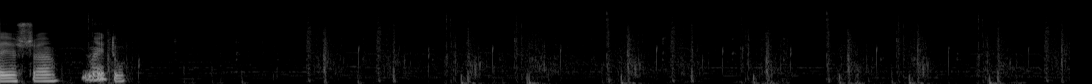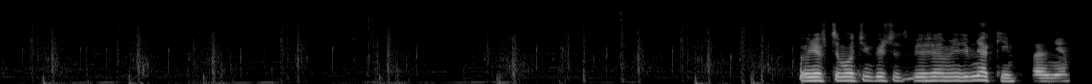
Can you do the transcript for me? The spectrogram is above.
Tutaj jeszcze. No i tu. Pewnie w tym odcinku jeszcze zbierzemy ziemniaki. Pewnie.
